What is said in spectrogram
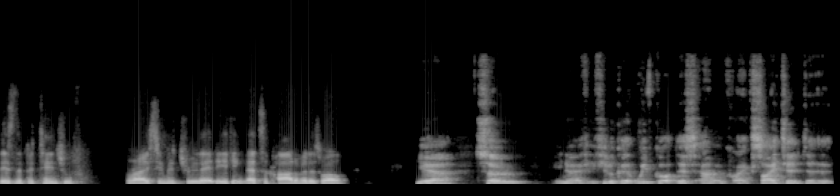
there's the potential for asymmetry there. Do you think that's a part of it as well? Yeah. So, you know, if, if you look at, we've got this, I'm quite excited uh,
